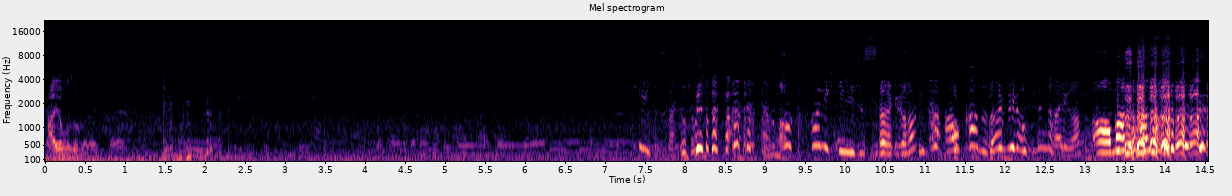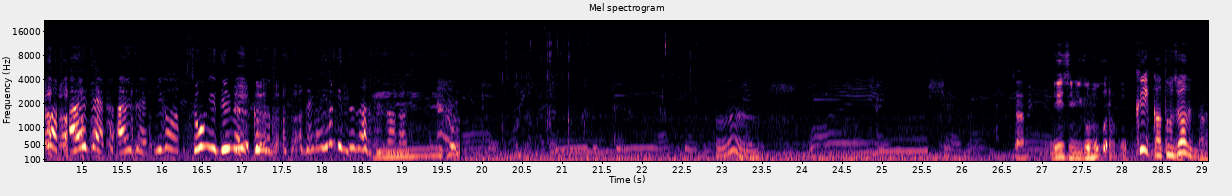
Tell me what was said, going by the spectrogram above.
다 여기서 가네. 키위 주스 이거. 허니 키위 주스 이거. 아보카도 넣을 필요 없는 거 이거? 어 맞아 맞아. 그거 알지 알지. 이거 종이 들면 그거 내가 이렇게 뜨잖아 뜨잖아. 음. 짠. 내 지금 이거 먹으라고. 그니까 더 줘야 된다.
